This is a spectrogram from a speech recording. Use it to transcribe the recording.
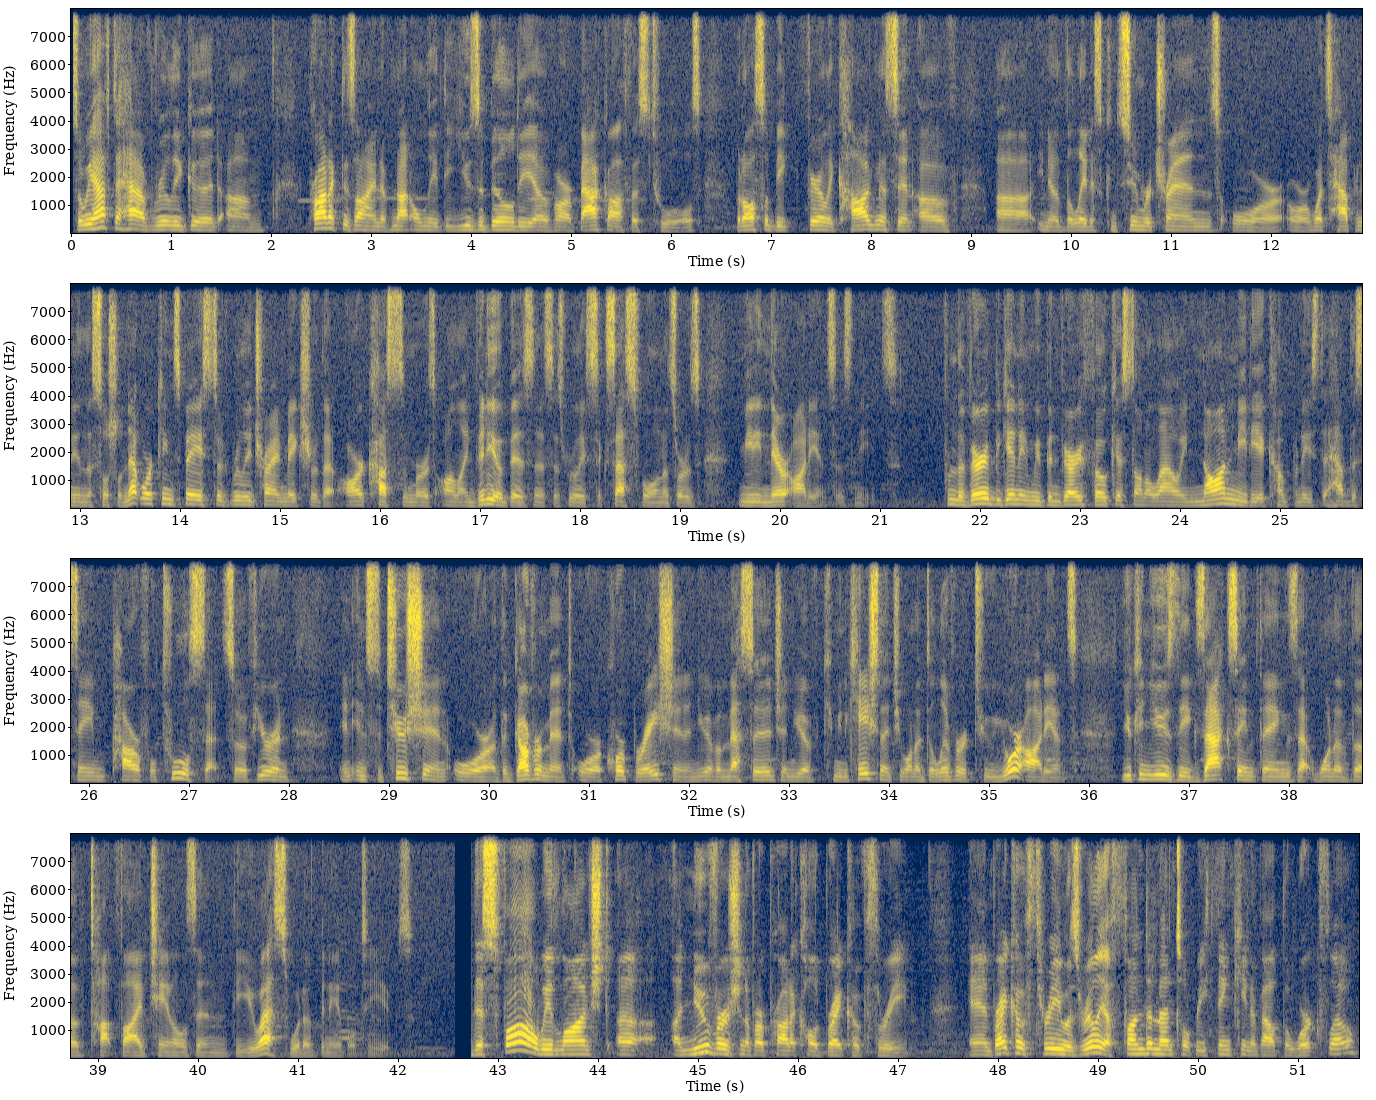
So we have to have really good um, product design of not only the usability of our back office tools, but also be fairly cognizant of uh, you know, the latest consumer trends or, or what's happening in the social networking space to really try and make sure that our customers' online video business is really successful and is sort of meeting their audience's needs. From the very beginning, we've been very focused on allowing non-media companies to have the same powerful tool set. So if you're an, an institution or the government or a corporation and you have a message and you have communication that you want to deliver to your audience, you can use the exact same things that one of the top five channels in the US would have been able to use. This fall, we launched a, a new version of our product called Brightcove 3. And Brightcove 3 was really a fundamental rethinking about the workflow.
